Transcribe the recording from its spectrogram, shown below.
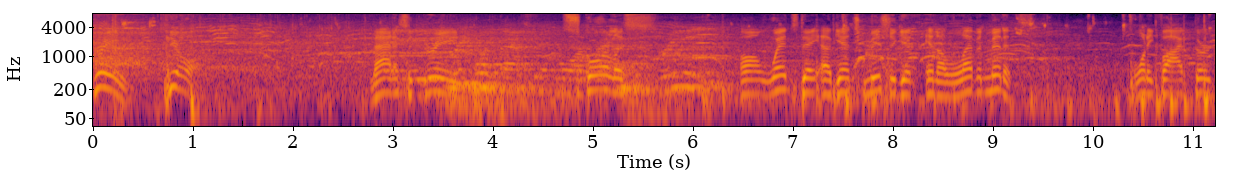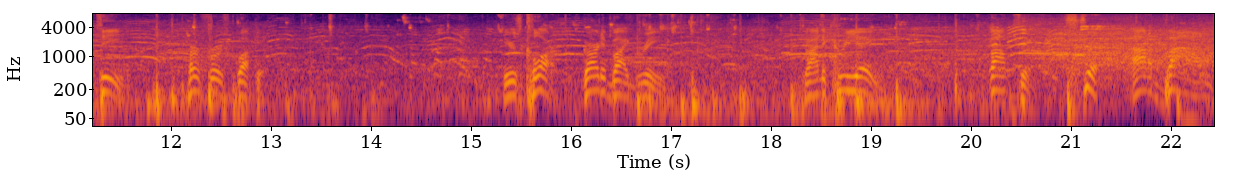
Greene, pure. Madison Greene, scoreless on Wednesday against Michigan in 11 minutes. 25-13, her first bucket. Here's Clark, guarded by Greene. Trying to create. Bouncing, strip, out of bounds.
